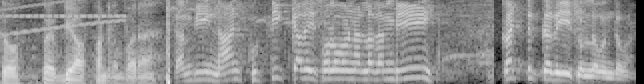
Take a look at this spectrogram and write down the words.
பண்ணிக்கலாமா இப்போ எப்படி ஆஃப் பண்றேன் பாரு தம்பி நான் குட்டி கதை சொல்லவன் அல்ல தம்பி. கட்டுக்கதையை சொல்ல வந்தவன்.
